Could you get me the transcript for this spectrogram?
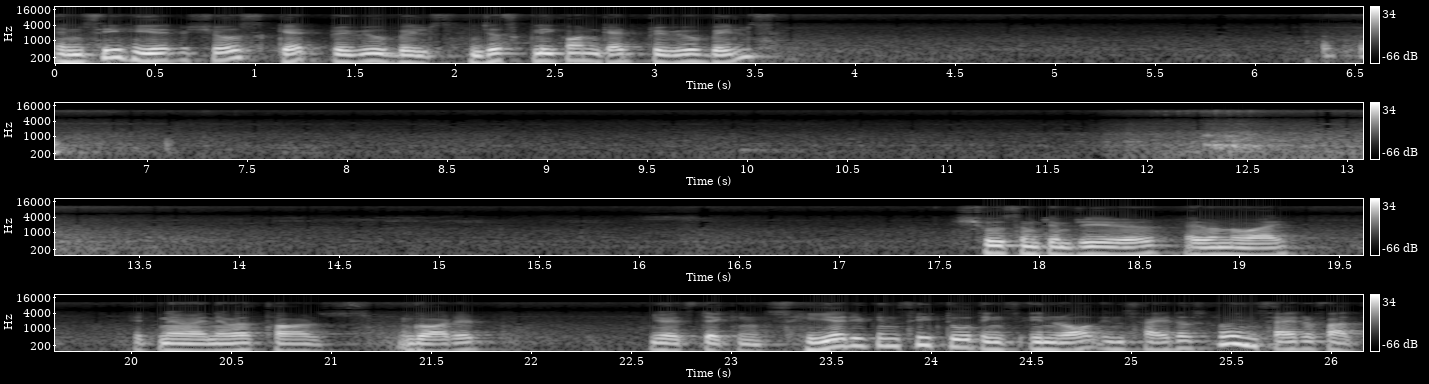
And see here it shows get preview builds. Just click on get preview builds show some temporary error I don't know why. It never I never thought got it. Yeah it's taking. Here you can see two things. Enroll insider slow insider fast.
